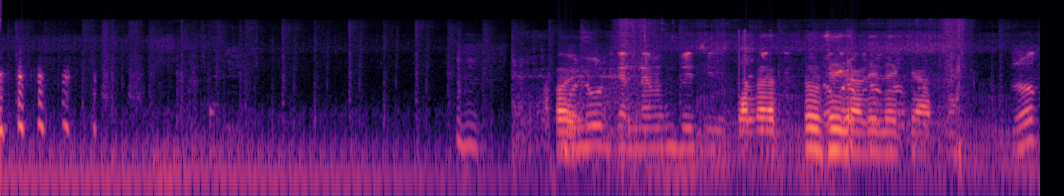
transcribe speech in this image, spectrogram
वो लूट करने में बिज़ी चलो दूसरी गाड़ी लेके आते हैं। रुक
